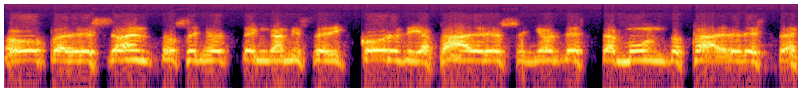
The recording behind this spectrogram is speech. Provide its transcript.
Oh Padre Santo, Señor, tenga misericordia, Padre, Señor, de este mundo, Padre, de esta,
